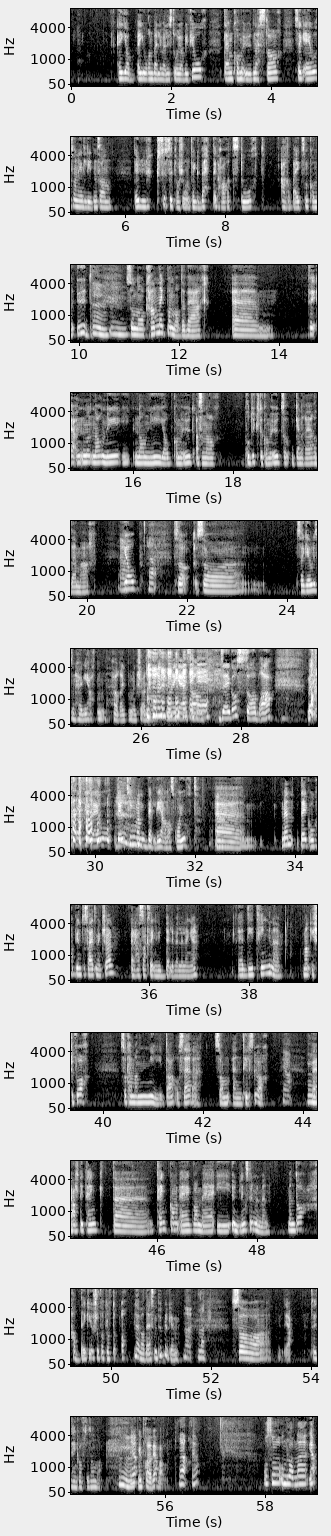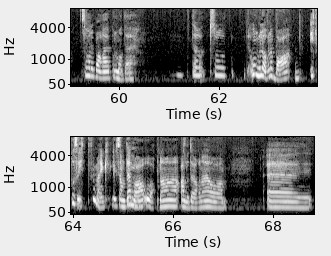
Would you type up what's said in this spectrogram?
jeg, jobb, jeg gjorde en veldig veldig stor jobb i fjor. Den kommer ut neste år. Så jeg er jo sånn i en liten sånn Det er jo luksussituasjon, for jeg vet jeg har et stort arbeid som kommer ut. Så nå kan jeg på en måte være um, for ja, når, ny, når ny jobb kommer ut, altså når produktet kommer ut, så genererer det mer jobb. Ja. Så, så Så jeg er jo litt sånn høy i hatten, hører jeg på meg sjøl. Sånn Det går så bra. Men det er jo, det er jo ting man veldig gjerne skulle ha gjort. Eh, men det jeg òg har begynt å si til meg sjøl, eller har sagt det egentlig veldig veldig lenge, er de tingene man ikke får, så kan man nyte å se det som en tilskuer. Ja. Mm. Jeg har alltid tenkt eh, Tenk om jeg var med i yndlingsfilmen min. Men da hadde jeg jo ikke fått lov til å oppleve det som publikum. Nei. Nei. Så ja. Så jeg tenker ofte sånn, da. Ja. Jeg prøver iallfall. Ja. Ja. Og så Unge lovende Ja, så var det bare på en måte det, så, det, Unge lovende var It was it for meg. Liksom. Det var å åpne alle dørene og eh,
